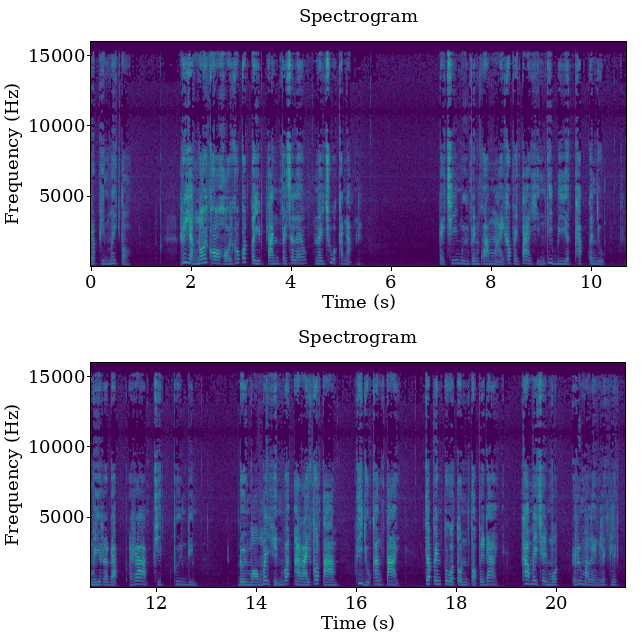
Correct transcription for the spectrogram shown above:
ระพินไม่ตอบ หรืออย่างน้อยคอหอยเขาก็ตีบตันไปซะแล้วในชั่วขณะเนี่ยแต่ชี้มือเป็นความหมายเข้าไปใต้หินที่เบียดทับกันอยู่ มีระดับราบชิดพื้นดิน โดยมองไม่เห็นว่าอะไรก็ตามที่อยู่ข้างใต้ จะเป็นตัวตนต่อไปได้ ถ้าไม่ใช่มด หรือมแมลงเล็กๆ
